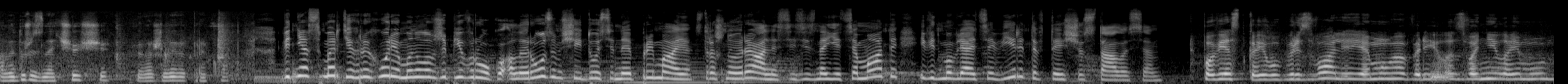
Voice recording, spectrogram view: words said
але дуже значущий і важливий приклад. Від дня смерті Григорія минуло вже півроку, але розум ще й досі не приймає страшної реальності, зізнається мати і відмовляється вірити в те, що сталося. повестка его призвали, я ему говорила, звонила ему.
